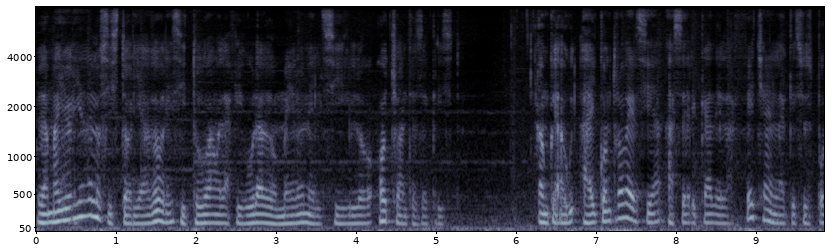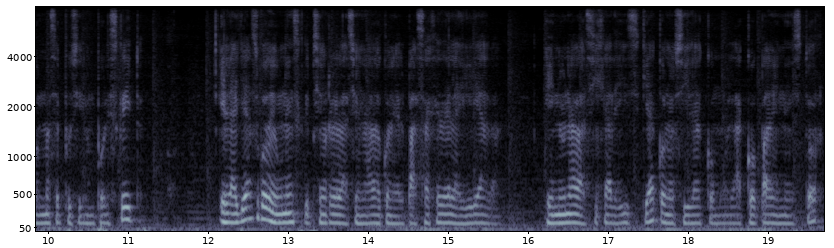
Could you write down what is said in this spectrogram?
La mayoría de los historiadores sitúan la figura de Homero en el siglo 8 a.C., aunque hay controversia acerca de la fecha en la que sus poemas se pusieron por escrito. El hallazgo de una inscripción relacionada con el pasaje de la Iliada en una vasija de Isquia conocida como la Copa de Néstor,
